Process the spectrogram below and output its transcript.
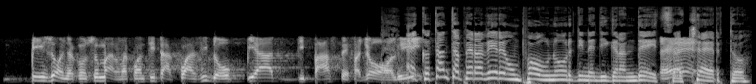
bisogna consumare una quantità quasi doppia di pasta e fagioli. Ecco, tanto per avere un po' un ordine di grandezza, Eh. certo.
